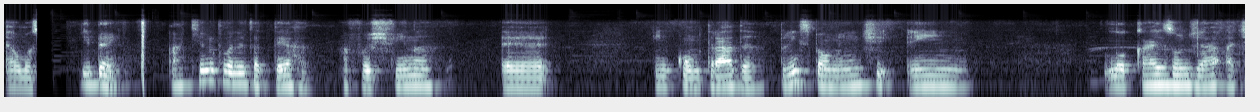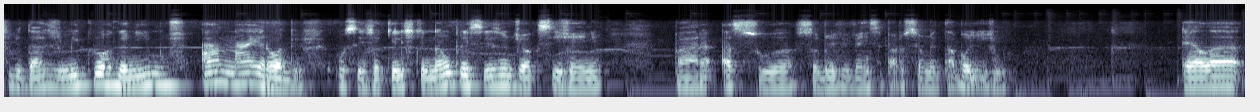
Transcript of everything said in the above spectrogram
é uma. E bem, aqui no planeta Terra, a fosfina é encontrada principalmente em locais onde há atividade de microorganismos anaeróbios, ou seja, aqueles que não precisam de oxigênio para a sua sobrevivência, para o seu metabolismo. Ela,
